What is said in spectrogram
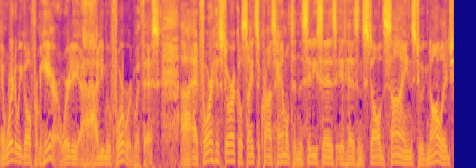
and where do we go from here? Where do you, how do you move forward with this? Uh, at four historical sites across Hamilton, the city says it has installed signs to acknowledge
